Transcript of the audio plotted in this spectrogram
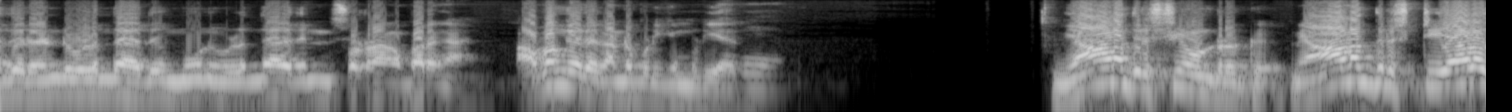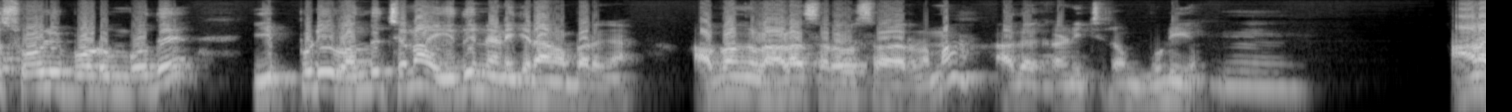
அது ரெண்டு விழுந்தா அது மூணு விழுந்தா அதுன்னு சொல்றாங்க பாருங்க. அவங்க இதை கண்டுபிடிக்க முடியாது. ஞான திருஷ்டி ஒன்று இருக்கு. ஞான திருஷ்டியால சோழி போடும்போது இப்படி வந்துச்சுன்னா இது நினைக்கிறாங்க பாருங்க. அவங்களால சர்வசாதாரணமா அதை கணிச்சிட முடியும். ஆனா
